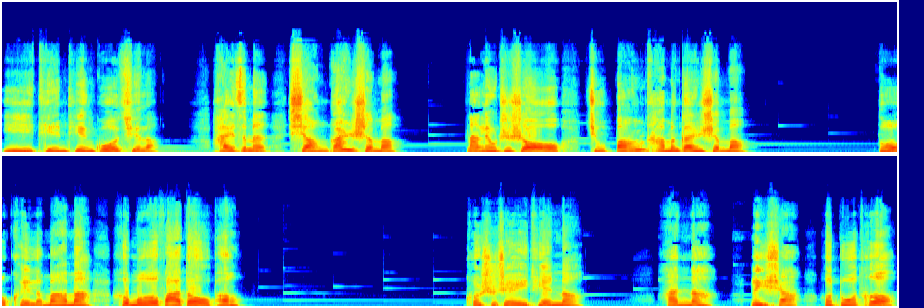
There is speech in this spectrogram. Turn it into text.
一天天过去了。孩子们想干什么，那六只手就帮他们干什么。多亏了妈妈和魔法斗篷。可是这一天呢，汉娜、丽莎和多特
